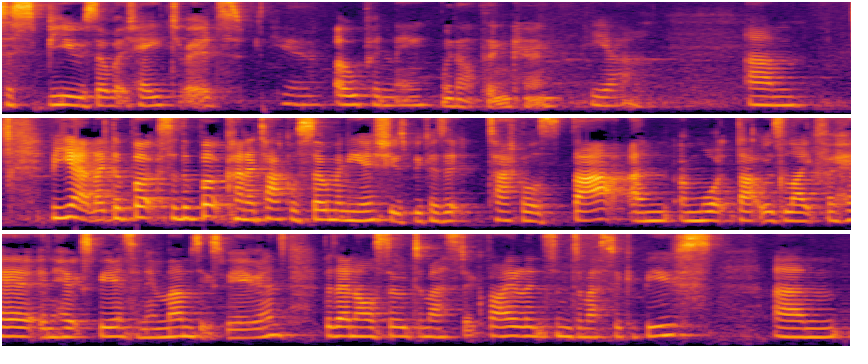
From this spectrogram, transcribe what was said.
to spew so much hatred yeah. openly. Without thinking. Yeah. Um, but yeah, like the book, so the book kind of tackles so many issues because it tackles that and, and what that was like for her in her experience and her mum's experience, but then also domestic violence and domestic abuse. Um,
